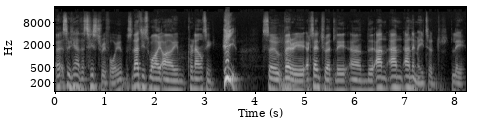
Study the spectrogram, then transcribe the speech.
Uh, so yeah, that's history for you. So that is why I'm pronouncing he so very accentuately and uh, an, an animatedly.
